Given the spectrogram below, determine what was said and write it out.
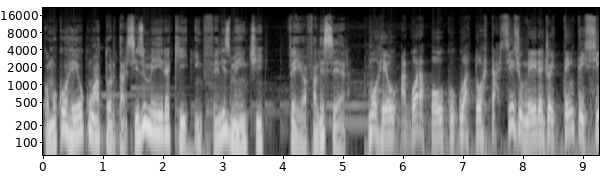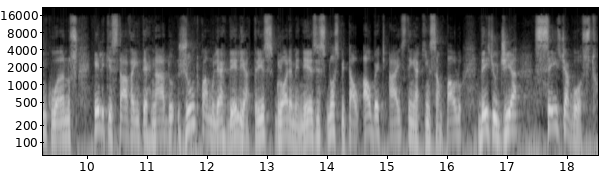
como ocorreu com o ator Tarcísio Meira, que, infelizmente, veio a falecer morreu agora há pouco o ator Tarcísio Meira, de 85 anos, ele que estava internado junto com a mulher dele, a atriz Glória Menezes, no Hospital Albert Einstein, aqui em São Paulo, desde o dia 6 de agosto.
